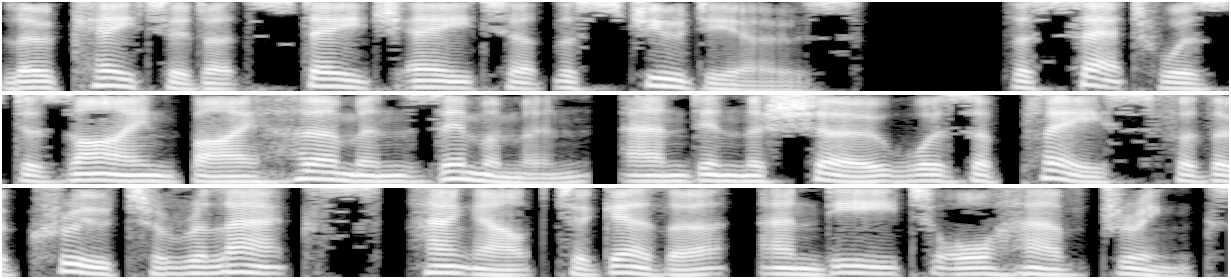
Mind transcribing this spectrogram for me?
located at Stage 8 at the studios. The set was designed by Herman Zimmerman, and in the show was a place for the crew to relax, hang out together, and eat or have drinks.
